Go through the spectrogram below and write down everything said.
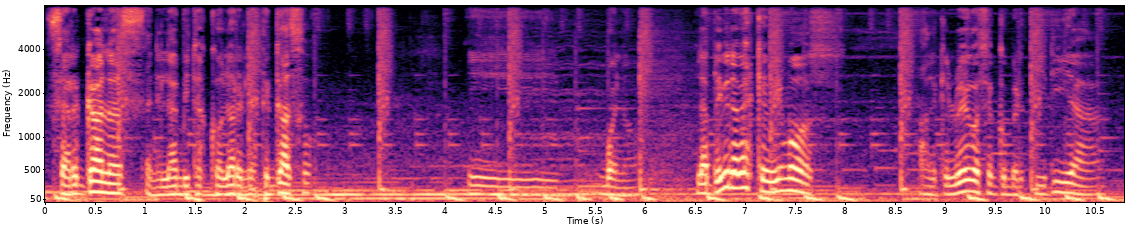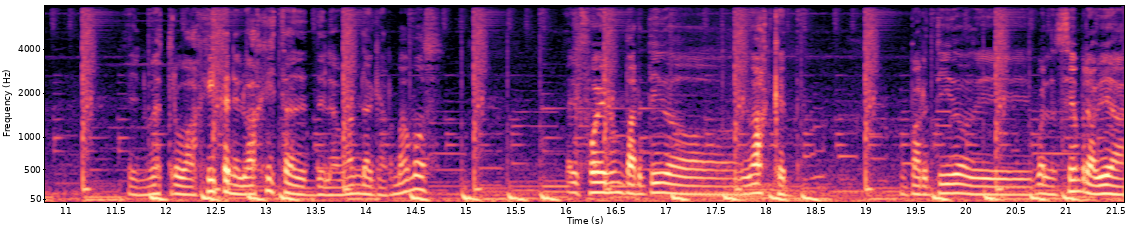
cercanas en el ámbito escolar en este caso. Y bueno, la primera vez que vimos al que luego se convertiría en nuestro bajista, en el bajista de, la banda que armamos, fue en un partido de básquet. Un partido de. Bueno, siempre había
